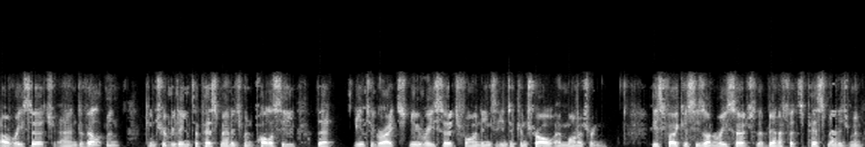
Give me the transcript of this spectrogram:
are research and development, contributing to pest management policy that integrates new research findings into control and monitoring. His focus is on research that benefits pest management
